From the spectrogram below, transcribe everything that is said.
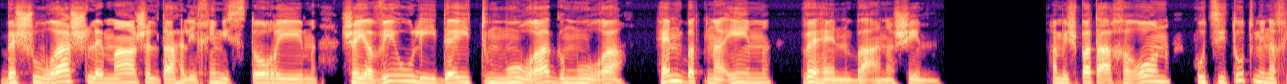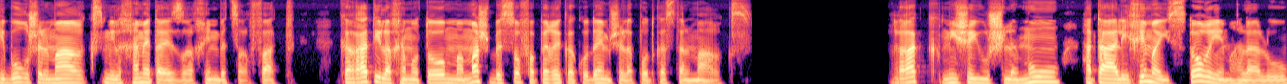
בשורה שלמה של תהליכים היסטוריים שיביאו לידי תמורה גמורה, הן בתנאים והן באנשים. המשפט האחרון הוא ציטוט מן החיבור של מרקס, מלחמת האזרחים בצרפת. קראתי לכם אותו ממש בסוף הפרק הקודם של הפודקאסט על מרקס. רק מי שיושלמו התהליכים ההיסטוריים הללו,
